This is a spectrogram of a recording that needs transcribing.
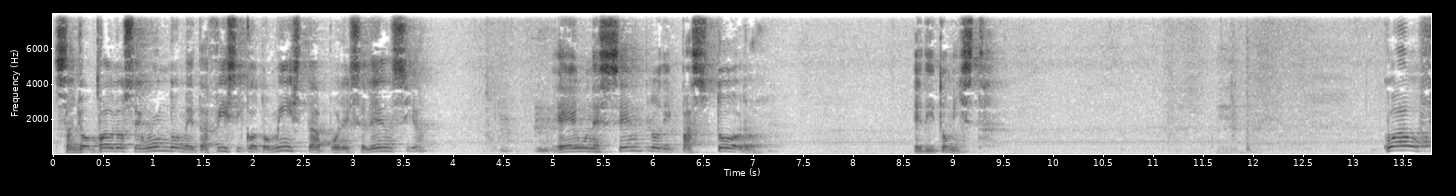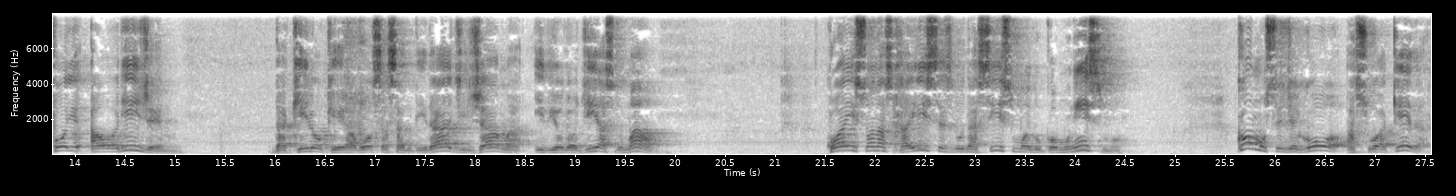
San Juan Pablo II, metafísico tomista por excelencia, es un ejemplo de pastor editomista. ¿Cuál fue a origen daquilo que a vossa santidade llama ideologias do mal? Quais são as raízes do nazismo e do comunismo? Como se chegou a sua queda?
